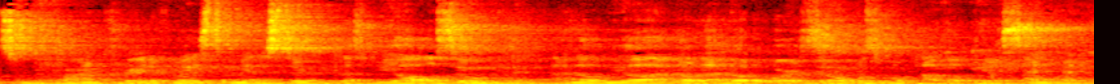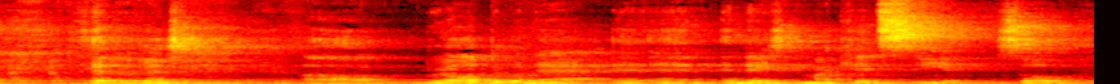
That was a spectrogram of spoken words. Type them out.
to find creative ways to minister because we all Zoom. in. I know we all. I know. I know the word Zoom was going to pop up here somewhere eventually. Um, we're all doing that, and, and, and they, my kids see it. So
